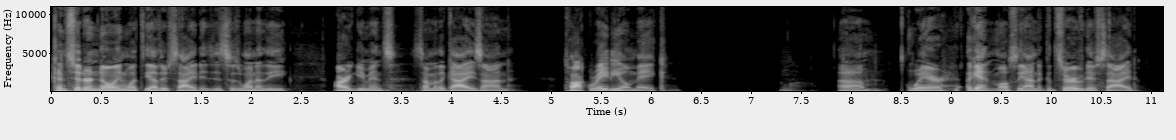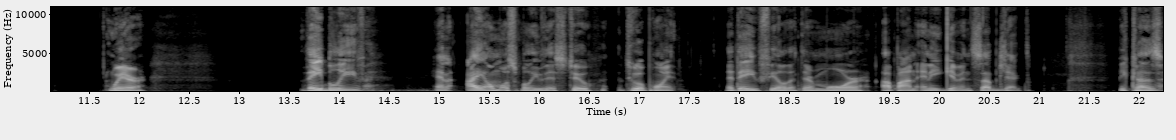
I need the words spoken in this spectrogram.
Consider knowing what the other side is. This is one of the arguments some of the guys on talk radio make. Um, where again, mostly on the conservative side, where they believe, and I almost believe this too, to a point, that they feel that they're more up on any given subject. Because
